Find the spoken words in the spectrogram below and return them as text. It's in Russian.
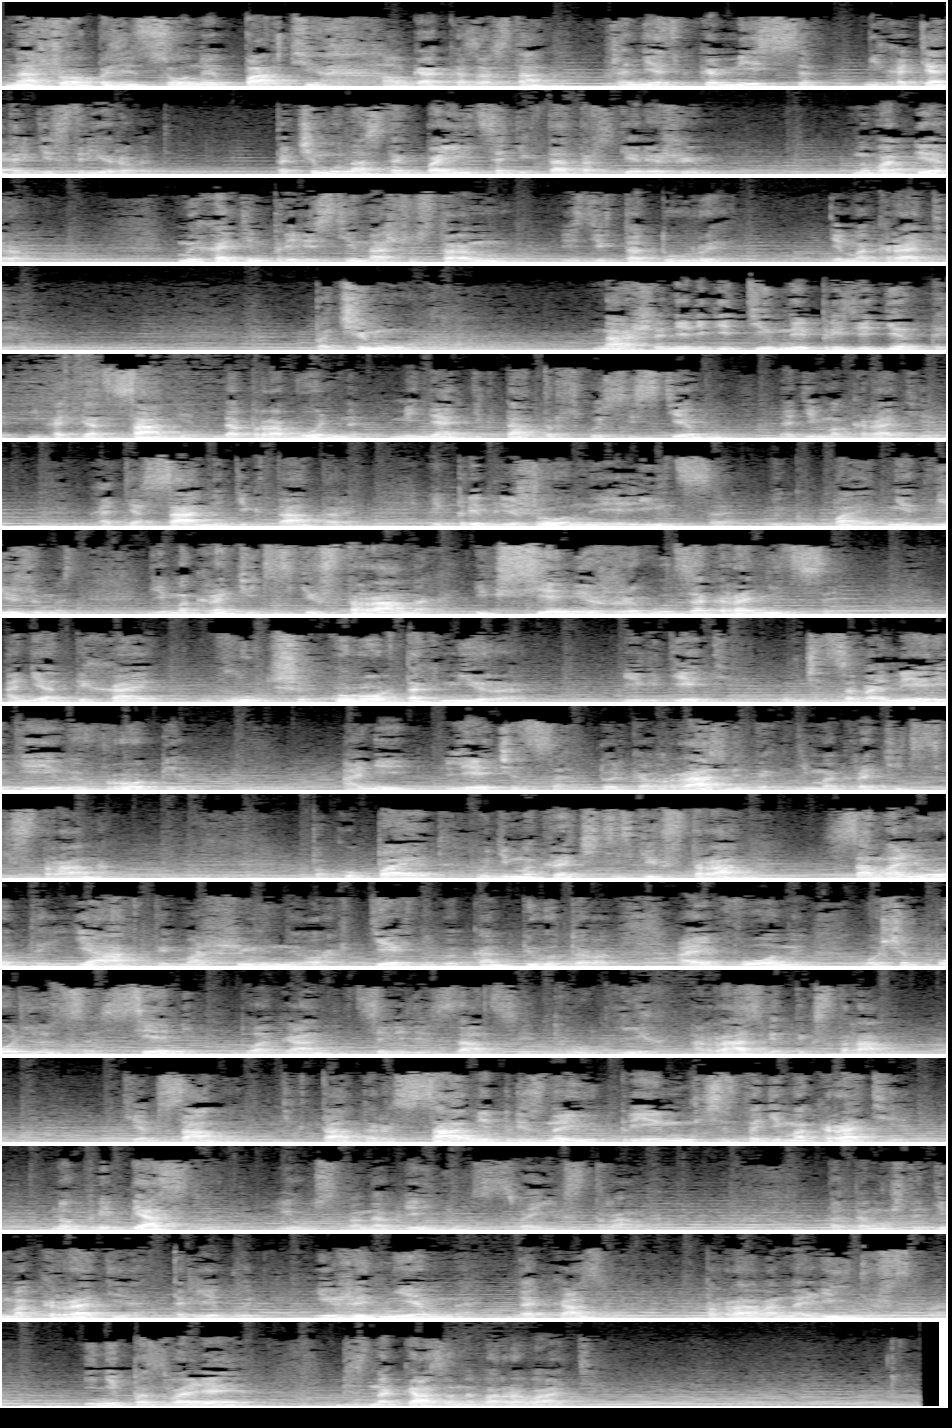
Нашу оппозиционную партию «Алга Казахстан» уже несколько месяцев не хотят регистрировать. Почему нас так боится диктаторский режим? Ну, во-первых, мы хотим привести нашу страну из диктатуры к демократии. Почему наши нелегитимные президенты не хотят сами добровольно менять диктаторскую систему на демократию? Хотя сами диктаторы и приближенные лица выкупают недвижимость демократических странах, их семьи живут за границей. Они отдыхают в лучших курортах мира. Их дети учатся в Америке и в Европе. Они лечатся только в развитых демократических странах. Покупают в демократических странах самолеты, яхты, машины, оргтехнику, компьютеры, айфоны. В общем, пользуются всеми благами цивилизации других развитых стран. Тем самым диктаторы сами признают преимущество демократии, но препятствуют и установлению своих стран. Потому что демократия требует ежедневно доказывать право на лидерство и не позволяет безнаказанно воровать.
